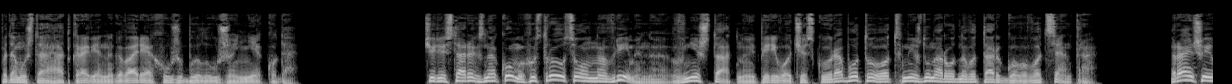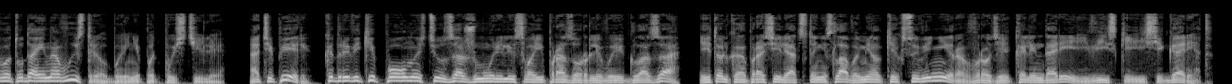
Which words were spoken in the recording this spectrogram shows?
потому что, откровенно говоря, хуже было уже некуда. Через старых знакомых устроился он на временную, внештатную переводческую работу от Международного торгового центра. Раньше его туда и на выстрел бы не подпустили, а теперь кадровики полностью зажмурили свои прозорливые глаза и только просили от Станислава мелких сувениров, вроде календарей, виски и сигарет.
